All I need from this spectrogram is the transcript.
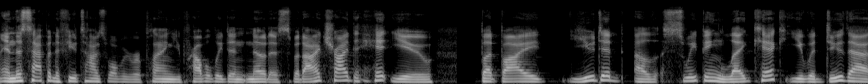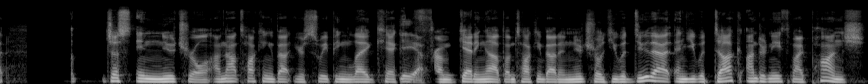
and this happened a few times while we were playing, you probably didn't notice, but I tried to hit you, but by you did a sweeping leg kick, you would do that just in neutral. I'm not talking about your sweeping leg kick Yeah, yeah. from getting up. I'm talking about in neutral. You would do that and you would duck underneath my punch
